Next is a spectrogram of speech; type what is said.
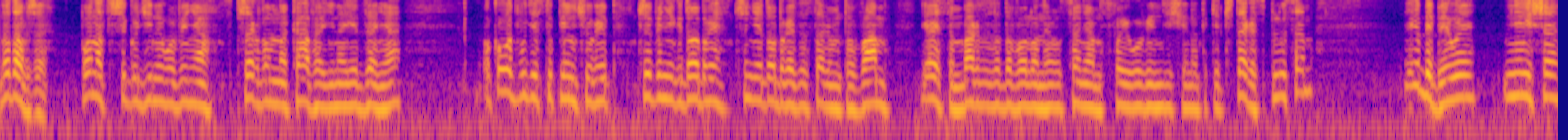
No dobrze, ponad 3 godziny łowienia z przerwą na kawę i na jedzenie. Około 25 ryb. Czy wynik dobry, czy niedobry, zostawiam to Wam. Ja jestem bardzo zadowolony, oceniam swoje łowienie dzisiaj na takie 4 z plusem. Ryby były mniejsze,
